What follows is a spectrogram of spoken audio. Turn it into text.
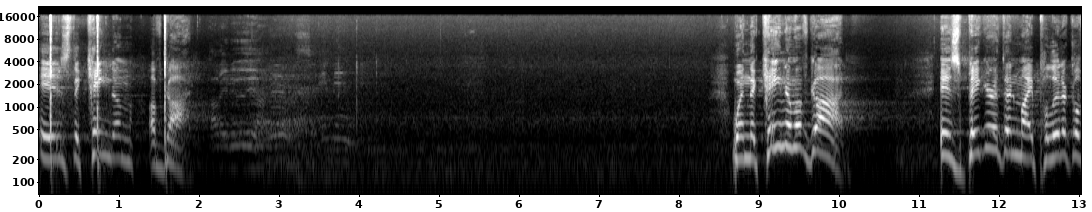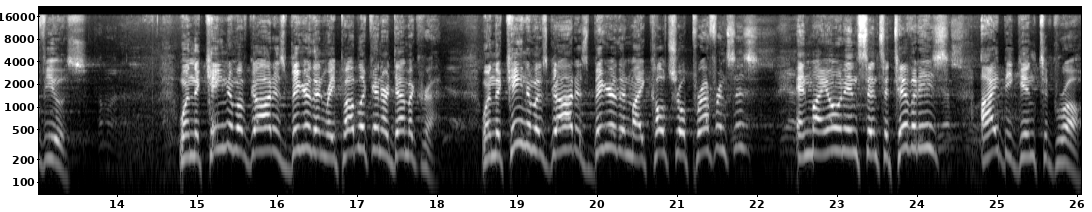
is the kingdom of God. When the kingdom of God is bigger than my political views, when the kingdom of God is bigger than Republican or Democrat, when the kingdom of God is bigger than my cultural preferences and my own insensitivities, I begin to grow.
